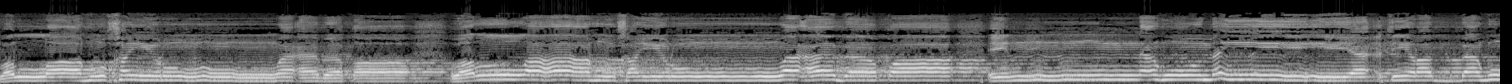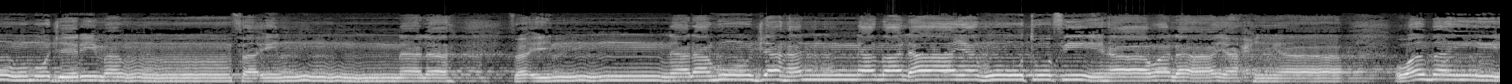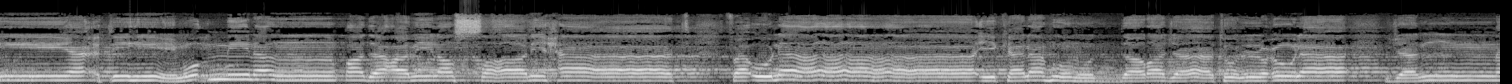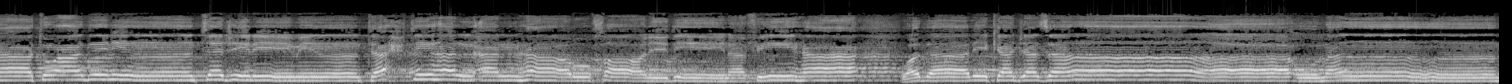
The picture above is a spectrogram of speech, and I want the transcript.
والله خير وأبقى. والله خير وأبقى. إنه من يأت ربه مجرما فإن له فإن له جهنم لا يموت فيها ولا يحيا. ومن يأته مؤمنا قد عمل الصالحات فأولئك لهم الدرجات العلا. جنات عدن تجري من تحتها الأنهار خالدين فيها وذلك جزاء من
